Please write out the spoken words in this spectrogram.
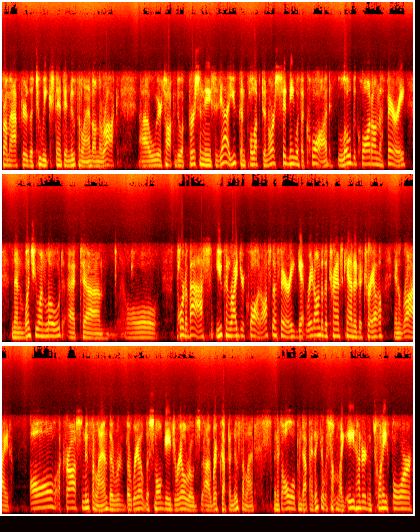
from after the two week stint in Newfoundland on the Rock, uh, we were talking to a person and he says, Yeah, you can pull up to North Sydney with a quad, load the quad on the ferry, and then once you unload at, um, oh, Port aux Basques, you can ride your quad off the ferry, get right onto the Trans Canada Trail, and ride all across Newfoundland. The the rail, the small gauge railroads uh, ripped up in Newfoundland, and it's all opened up. I think it was something like 824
